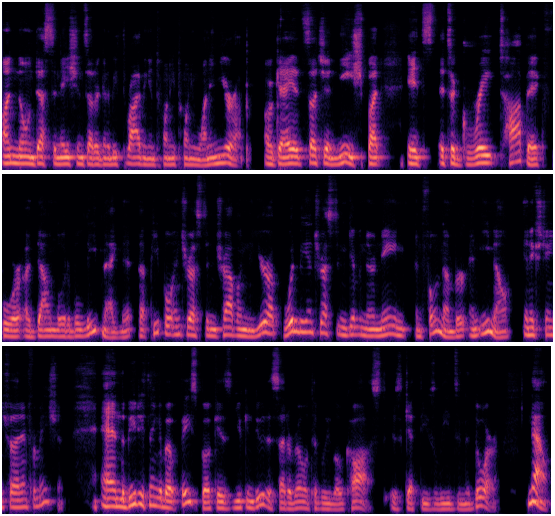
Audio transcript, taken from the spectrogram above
unknown destinations that are going to be thriving in 2021 in Europe. Okay, it's such a niche, but it's it's a great topic for a downloadable lead magnet that people interested in traveling to Europe would be interested in giving their name and phone number and email in exchange for that information. And the beauty thing about Facebook is you can do this at a relatively low cost is get these leads in the door. Now,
